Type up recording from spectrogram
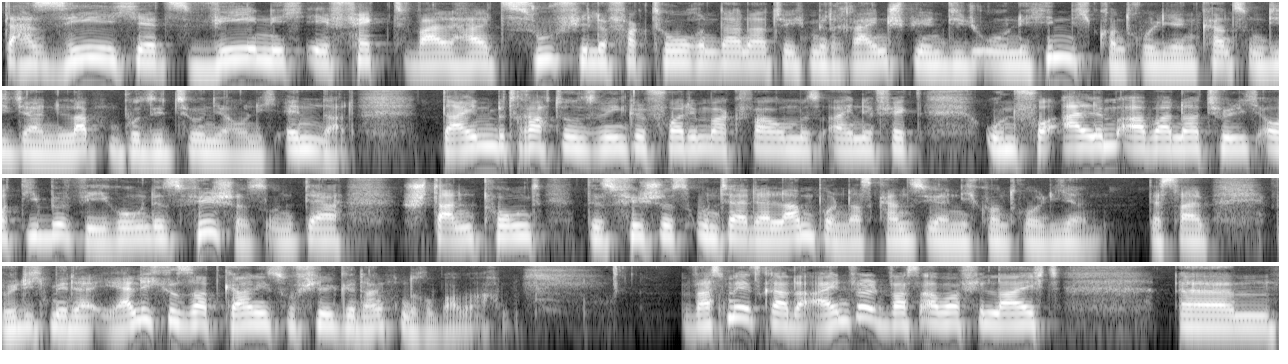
da sehe ich jetzt wenig Effekt, weil halt zu viele Faktoren da natürlich mit reinspielen, die du ohnehin nicht kontrollieren kannst und die deine Lampenposition ja auch nicht ändert. Dein Betrachtungswinkel vor dem Aquarium ist ein Effekt und vor allem aber natürlich auch die Bewegung des Fisches und der Standpunkt des Fisches unter der Lampe und das kannst du ja nicht kontrollieren. Deshalb würde ich mir da ehrlich gesagt gar nicht so viel Gedanken drüber machen. Was mir jetzt gerade einfällt, was aber vielleicht ähm,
